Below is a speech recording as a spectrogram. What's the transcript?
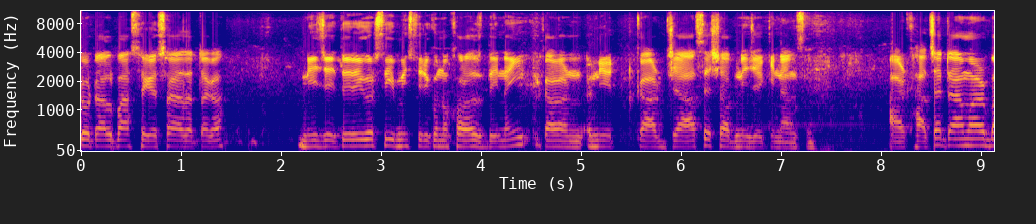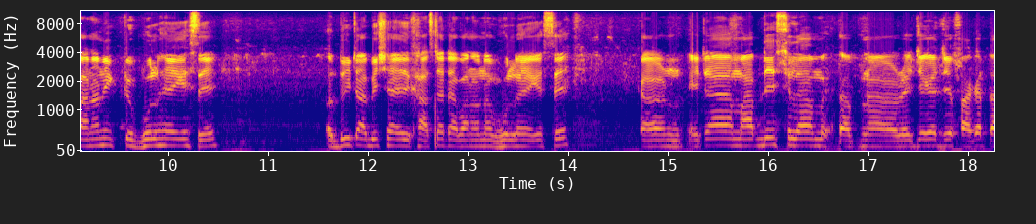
টোটাল পাঁচ থেকে ছয় হাজার টাকা। নিজেই তৈরি করছি, মিস্ত্রি কোনো খরচ দিই নাই, কারণ নেট কার্ড যা আছে সব নিজে কিনে আনছি। আর খাঁচাটা আমার বানানো একটু ভুল হয়ে গেছে। দুইটা বিষয়ে খাঁচাটা বানানো ভুল হয়ে গেছে। কারণ এটা মাপ দিয়েছিলাম আপনার এই জায়গায় যে ফাঁকাটা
